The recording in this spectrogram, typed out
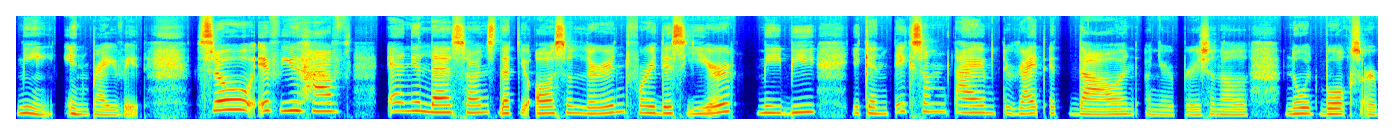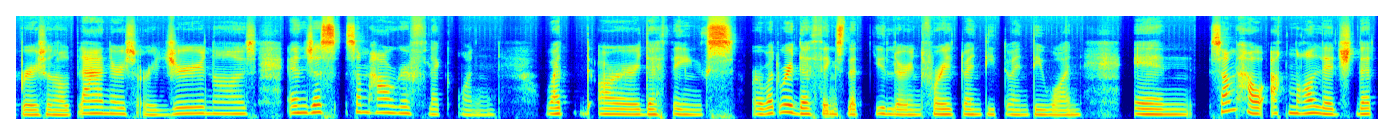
me in private. So, if you have any lessons that you also learned for this year, maybe you can take some time to write it down on your personal notebooks or personal planners or journals and just somehow reflect on what are the things or what were the things that you learned for 2021 and somehow acknowledge that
